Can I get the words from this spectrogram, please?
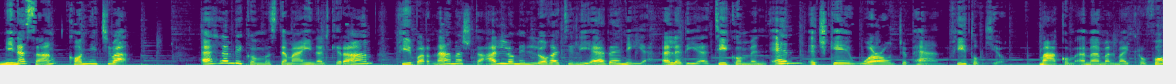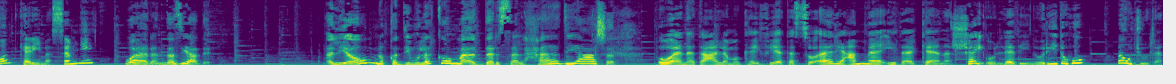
ميناسان كونيتشوا أهلا بكم مستمعينا الكرام في برنامج تعلم اللغة اليابانية الذي يأتيكم من NHK World Japan في طوكيو. معكم أمام الميكروفون كريمة السمني. ورندا زيادة. اليوم نقدم لكم الدرس الحادي عشر. ونتعلم كيفية السؤال عما إذا كان الشيء الذي نريده موجوداً.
